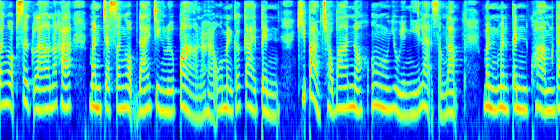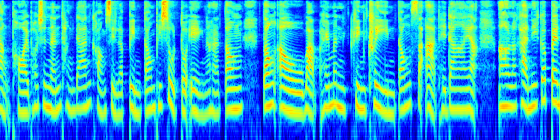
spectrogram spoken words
สงบศึกแล้วนะคะ มันจะสงบได้จริงหรือเปล่านะคะโอ้มันก็กลายเป็นขี้ปากชาวบ้านเนาะอืออยู่อย่างนี้แหละสำหรับมันมันเป็นความด่างพลอย เพราะฉะนั้นทางด้านของศิลปินต้องพิสูจน์ตัวเองนะคะ ต้องต้องเอาแบบให้มันคลีนคลีนต้องสะอาดให้ได้อะเอาละค่ะนี่ก็เป็น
